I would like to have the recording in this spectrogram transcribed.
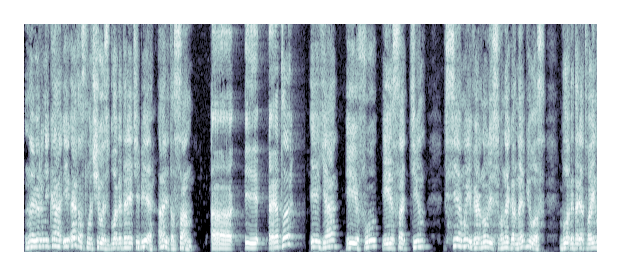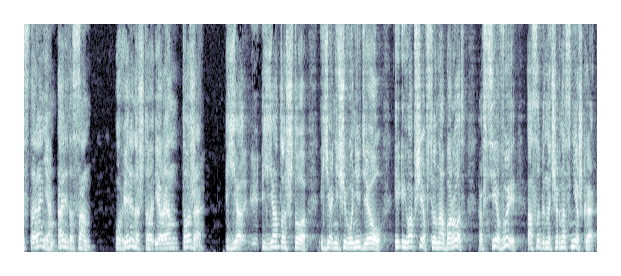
«Наверняка и это случилось благодаря тебе, Арита-сан». «А... и это?» И я, и Фу, и Саттин, все мы вернулись в Нега Небулас благодаря твоим стараниям, Арита-сан. Уверена, что Ирен тоже?» «Я... я-то что? Я ничего не делал. И, и вообще, все наоборот. Все вы, особенно Черноснежка,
